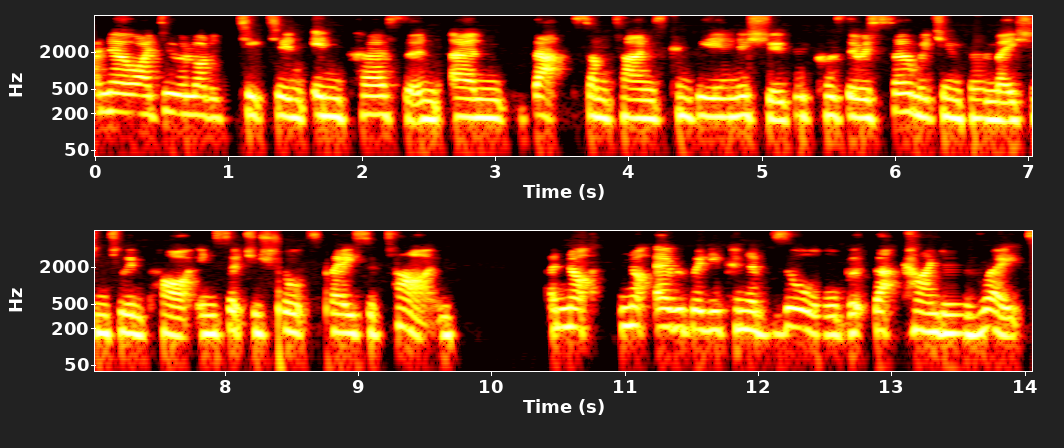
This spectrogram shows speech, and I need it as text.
I know I do a lot of teaching in person, and that sometimes can be an issue because there is so much information to impart in such a short space of time, and not not everybody can absorb at that kind of rate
